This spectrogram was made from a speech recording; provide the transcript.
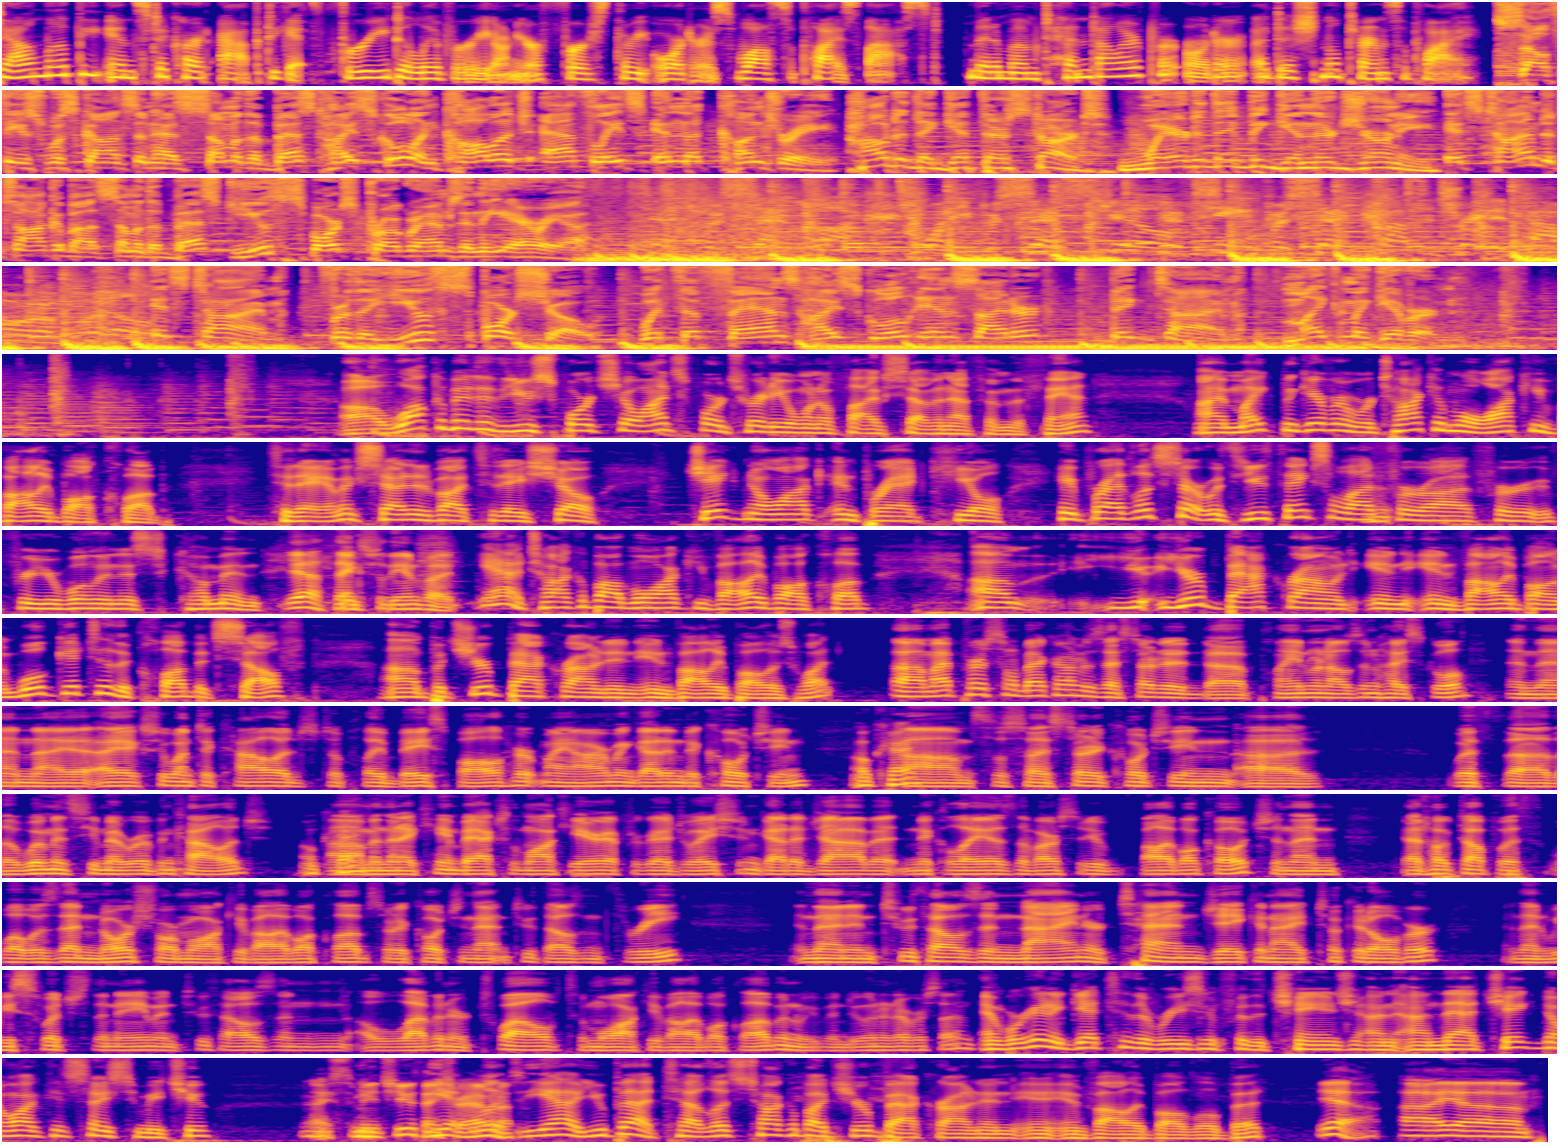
Download the Instacart app to get free delivery on your first three orders while supplies last. Minimum $10 per order, additional term supply. Southeast Wisconsin has some of the best high school and college athletes in the country. How did they get their start? Where did they begin their journey? It's time to talk about some of the best youth sports programs in the area. 10% luck, 20% skill, 15% concentrated power of will. It's time for the Youth Sports Show with the fans high school insider, big time, Mike McGivern. Uh, welcome into the Youth Sports Show on Sports Radio 1057 FM The Fan. I'm Mike McGivern. We're talking Milwaukee Volleyball Club today. I'm excited about today's show. Jake Nowak and Brad Keel. Hey, Brad, let's start with you. Thanks a lot for uh, for for your willingness to come in. Yeah, thanks for the invite. Yeah, talk about Milwaukee Volleyball Club. Um, y- your background in in volleyball, and we'll get to the club itself. Uh, but your background in, in volleyball is what? Uh, my personal background is I started uh, playing when I was in high school, and then I, I actually went to college to play baseball, hurt my arm, and got into coaching. Okay. Um, so, so I started coaching uh, with uh, the women's team at Ripon College. Okay. Um, and then I came back to the Milwaukee area after graduation, got a job at Nicolet as the varsity volleyball coach, and then got hooked up with what was then North Shore Milwaukee Volleyball Club. Started coaching that in 2003. And then in 2009 or 10, Jake and I took it over. And then we switched the name in 2011 or 12 to Milwaukee Volleyball Club, and we've been doing it ever since. And we're going to get to the reason for the change on, on that. Jake Nowak, it's nice to meet you. Nice to meet you. Thanks yeah, for having let- us. Yeah, you bet. Uh, let's talk about your background in, in, in volleyball a little bit. Yeah, I uh,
